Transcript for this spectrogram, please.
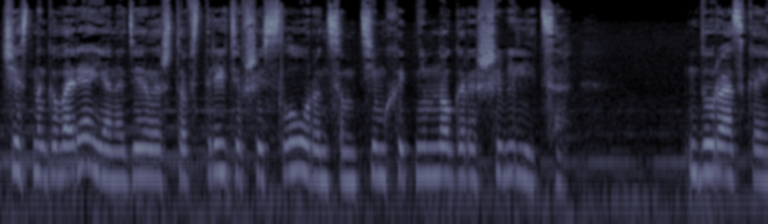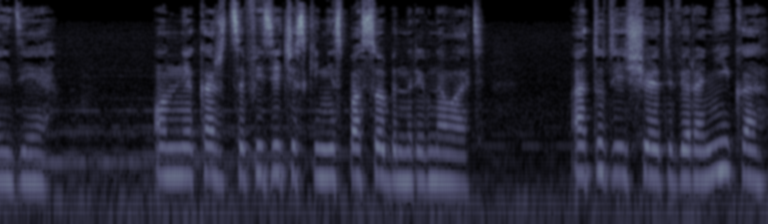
Честно говоря, я надеялась, что, встретившись с Лоуренсом, Тим хоть немного расшевелится. Дурацкая идея. Он, мне кажется, физически не способен ревновать. А тут еще эта Вероника.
